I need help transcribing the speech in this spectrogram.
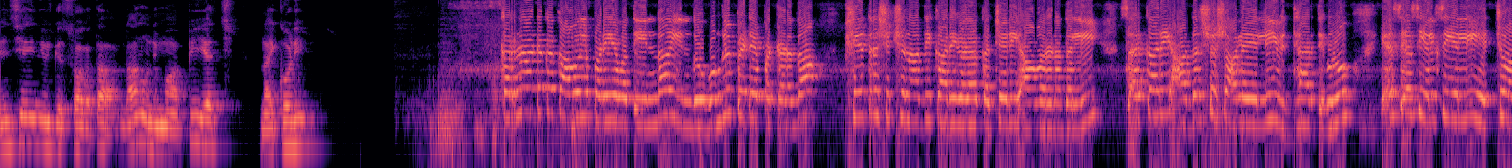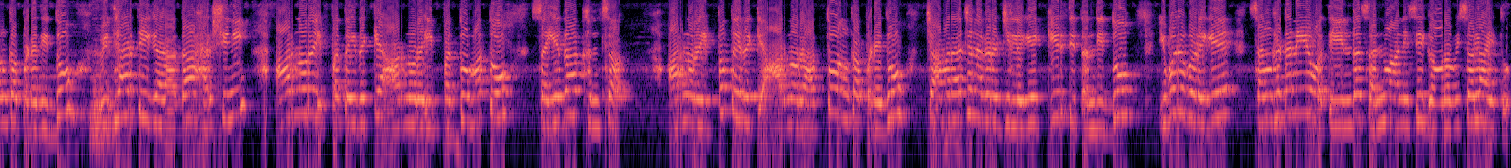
N C I ನ್ಯೂಸ್ಗೆ ಸ್ವಾಗತ. ನಾನು ನಿಮ್ಮ ಪಿ ಎಚ್ ನಾಯ್ಕೋಡಿ. ಕರ್ನಾಟಕ ಕಾವಲು ಪಡೆಯ ವತಿಯಿಂದ ಇಂದು ಗುಂಡ್ಲುಪೇಟೆ ಪಟ್ಟಣದ ಕ್ಷೇತ್ರ ಶಿಕ್ಷಣಾಧಿಕಾರಿಗಳ ಕಚೇರಿ ಆವರಣದಲ್ಲಿ ಸರ್ಕಾರಿ ಆದರ್ಶ ಶಾಲೆಯಲ್ಲಿ ವಿದ್ಯಾರ್ಥಿಗಳು ಎಸ್ಎಸ್ಎಲ್ಸಿಯಲ್ಲಿ ಹೆಚ್ಚು ಅಂಕ ಪಡೆದಿದ್ದು, ವಿದ್ಯಾರ್ಥಿಗಳಾದ ಹರ್ಷಿಣಿ ಆರ್ನೂರ ಇಪ್ಪತ್ತೈದಕ್ಕೆ ಆರ್ನೂರ ಇಪ್ಪತ್ತು ಮತ್ತು ಸೈಯದಾ ಖನ್ಸಾ ಆರ್ನೂರ ಇಪ್ಪತ್ತೈದಕ್ಕೆ ಆರ್ನೂರ ಹತ್ತು ಅಂಕ ಪಡೆದು ಚಾಮರಾಜನಗರ ಜಿಲ್ಲೆಗೆ ಕೀರ್ತಿ ತಂದಿದ್ದು, ಇವರುಗಳಿಗೆ ಸಂಘಟನೆಯ ವತಿಯಿಂದ ಸನ್ಮಾನಿಸಿ ಗೌರವಿಸಲಾಯಿತು.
